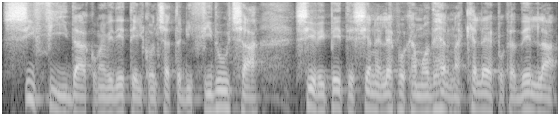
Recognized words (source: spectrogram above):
si fida, come vedete il concetto di fiducia si ripete sia nell'epoca moderna che all'epoca della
